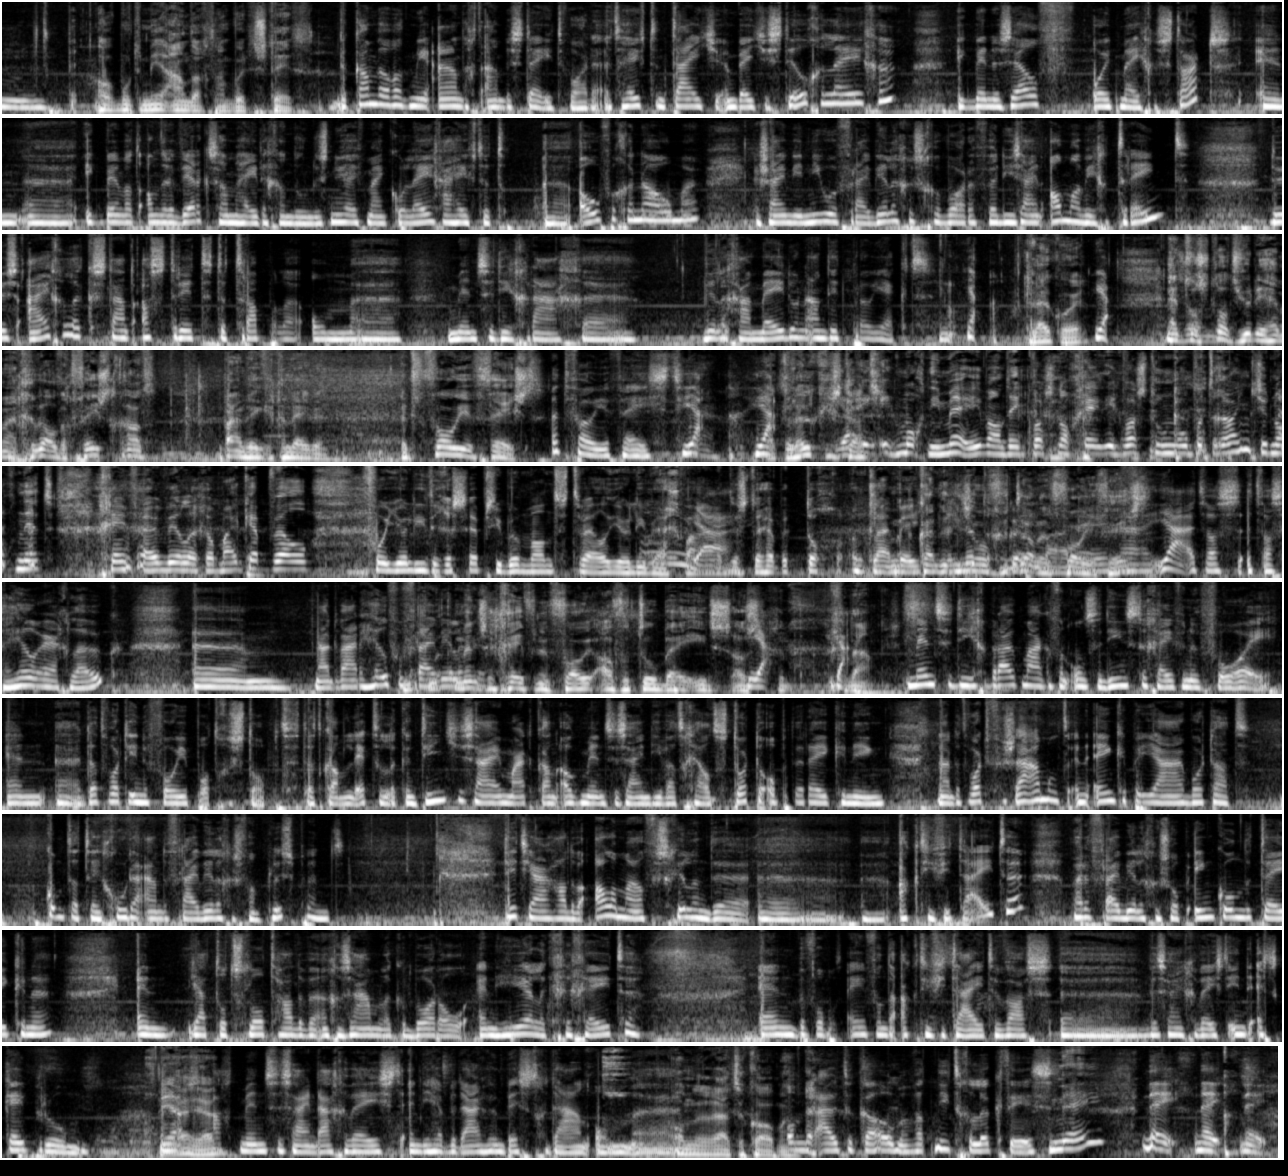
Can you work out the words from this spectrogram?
Of moet er meer aandacht aan worden besteed? er kan wel wat meer aandacht aan besteed worden. Het heeft een tijdje een beetje Ik ben er zelf ooit mee gestart. En eh, ik ben wat andere werkzaamheden gaan doen. Dus nu heeft mijn collega heeft het eh, overgenomen. Er zijn weer nieuwe vrijwilligers geworven. Die zijn allemaal weer getraind. Dus eigenlijk staat Astrid te trappelen om eh, mensen die graag willen gaan meedoen aan dit project. Ja. Leuk hoor. Ja. En tot slot, jullie hebben een geweldig feest gehad. paar weken geleden. Het Fooienfeest. Het Fooienfeest, ja. ja. Wat leuk is Ja, dat. ik, ik mocht niet mee, want ik was, nog geen, ik was toen op het randje nog net geen vrijwilliger. Maar ik heb wel voor jullie de receptie bemand terwijl jullie weg waren. ja. Dus daar heb ik toch een klein beetje kan je er iets over vertellen, het. Fooienfeest? Eh, ja, het was, het was heel erg leuk. Ehm, nou, er waren heel veel vrijwilligers. Mensen geven een fooi af en toe bij iets als Ja, ja. gedaan is. mensen die gebruik maken van onze diensten geven een fooi. En eh, dat wordt in de fooienpot gestopt. Dat kan letterlijk een tientje zijn, maar het kan ook mensen zijn die wat geld storten op de rekening. Nou, dat wordt verzameld en één keer per jaar wordt dat, komt dat ten goede aan de vrijwilligers van Pluspunt. Dit jaar hadden we allemaal verschillende eh, eh, activiteiten waar de vrijwilligers op in konden tekenen. En ja, tot slot hadden we een gezamenlijke borrel en heerlijk gegeten. En bijvoorbeeld een van de activiteiten was, eh, we zijn geweest in de escape room. Ja, ja. Acht mensen zijn daar geweest en die hebben daar hun best gedaan om, eh, Om eruit te komen. om eruit te komen, wat niet gelukt is. Nee? Nee, nee, nee.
